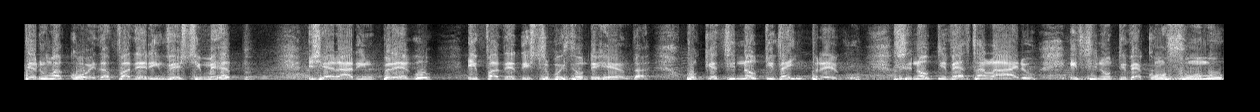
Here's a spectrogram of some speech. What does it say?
ter uma coisa, fazer investimento, gerar emprego e fazer distribuição de renda. Porque se não tiver emprego, se não tiver salário e se não tiver consumo,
